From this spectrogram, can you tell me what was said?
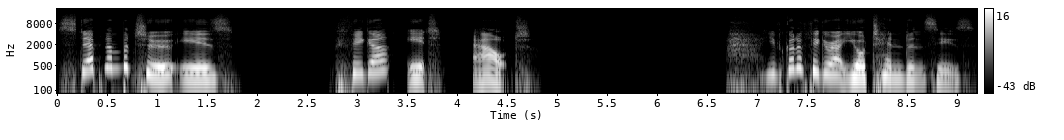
Step number two is figure it out. You've got to figure out your tendencies.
